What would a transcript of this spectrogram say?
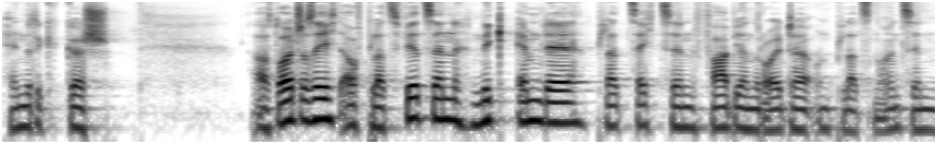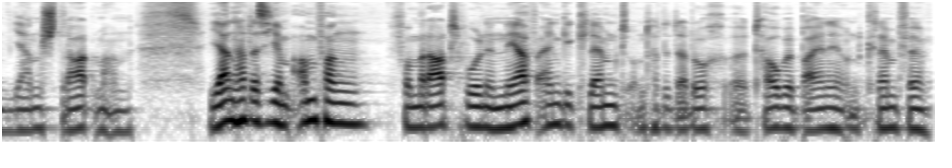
Henrik Gösch. Aus deutscher Sicht auf Platz 14 Nick Emde, Platz 16 Fabian Reuter und Platz 19 Jan Stratmann. Jan hatte sich am Anfang vom Rad wohl einen Nerv eingeklemmt und hatte dadurch äh, taube Beine und Krämpfe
